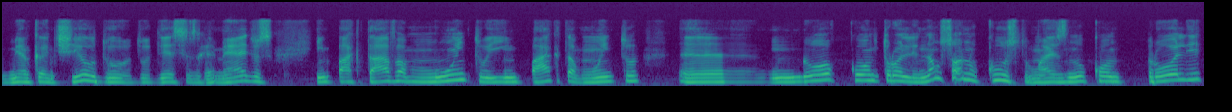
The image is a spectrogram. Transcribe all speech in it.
mercantil do, do, desses remédios impactava muito e impacta muito é, no controle, não só no custo, mas no controle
